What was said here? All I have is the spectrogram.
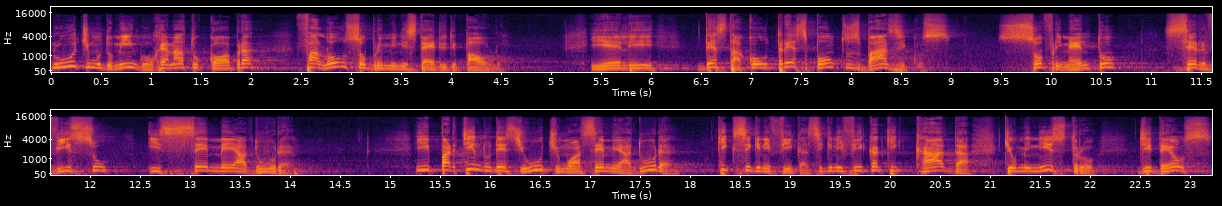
No último domingo, Renato Cobra falou sobre o ministério de Paulo. E ele destacou três pontos básicos: sofrimento, serviço e semeadura. E partindo desse último, a semeadura, o que, que significa? Significa que cada, que o ministro de Deus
